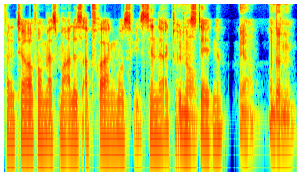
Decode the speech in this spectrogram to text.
weil Terraform erstmal alles abfragen muss, wie ist denn der aktuelle Genau. State, ne? Ja, und dann,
